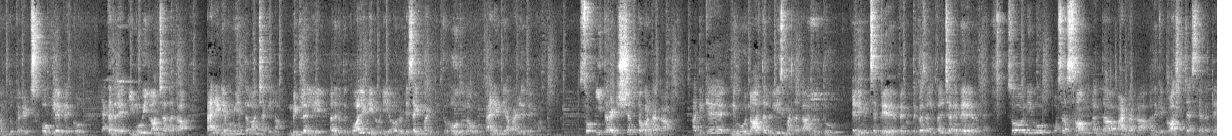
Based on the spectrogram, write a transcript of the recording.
ನಮ್ಮದು ಕ್ರೆಡಿಟ್ಸ್ ಹೋಗಲೇಬೇಕು. ಯಾಕಂದರೆ ಈ ಮೂವಿ ಲಾಂಚ್ ಆದಾಗ ಪ್ಯಾನ್ ಇಂಡಿಯಾ ಮೂವಿ ಅಂತ ಲಾಂಚ್ ಆಗಿಲ್ಲ. ಮಿಡ್ಲಲ್ಲಿ ಅದರದ್ದು ಕ್ವಾಲಿಟಿ ನೋಡಿ ಅವರು ಡಿಸೈಡ್ ಮಾಡಿದ್ದು. ಹೌದು ನಾವು ಪ್ಯಾನ್ ಇಂಡಿಯಾ ಮಾಡಲೇಬೇಕು ಅಂತ. ಸೊ ಈ ತರ ಡಿಸಿಷನ್ ತಗೊಂಡಾಗ ಅದಕ್ಕೆ ನೀವು ನಾರ್ತ್ ಅಲ್ಲಿ ರಿಲೀಸ್ ಮಾಡಿದಾಗ ಅದರದ್ದು ಎಲಿಮೆಂಟ್ಸೇ ಬೇರೆ ಇರಬೇಕು ಬಿಕಾಸ್ ಅಲ್ಲಿ ಕಲ್ಚರೇ ಬೇರೆ ಇರುತ್ತೆ. ಸೊ ನೀವು ಹೊಸ ಸಾಂಗ್ ಅಂತ ಮಾಡಿದಾಗ ಅದಕ್ಕೆ ಕಾಸ್ಟ್ ಜಾಸ್ತಿ ಆಗುತ್ತೆ.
